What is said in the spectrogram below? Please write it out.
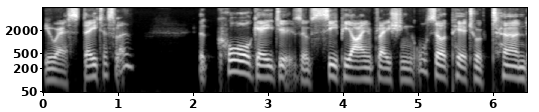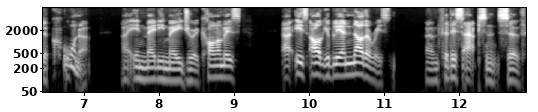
US data flow. The core gauges of CPI inflation also appear to have turned a corner uh, in many major economies, uh, is arguably another reason um, for this absence of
